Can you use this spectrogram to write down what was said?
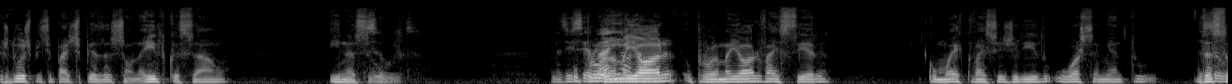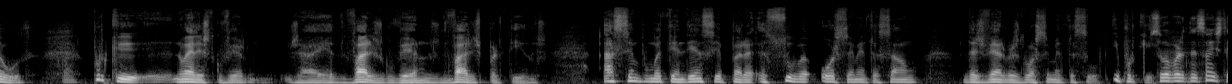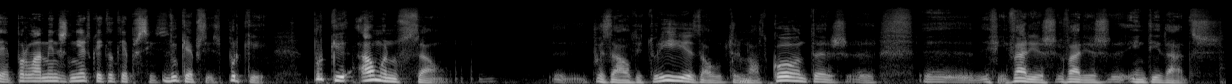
as duas principais despesas são na educação e na saúde. saúde. Mas isso o é problema maior, o problema maior vai ser como é que vai ser gerido o orçamento da, da saúde, saúde. Claro. porque eh, não é deste governo, já é de vários governos, de vários partidos. Há sempre uma tendência para a suborçamentação das verbas do orçamento da saúde. E porquê? Suborçamentação, isto é, por lá menos dinheiro do que aquilo que é preciso. Do que é preciso. Porquê? Porque há uma noção eh, depois há auditorias, há o Tribunal de Contas, eh, eh, enfim, várias, várias entidades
